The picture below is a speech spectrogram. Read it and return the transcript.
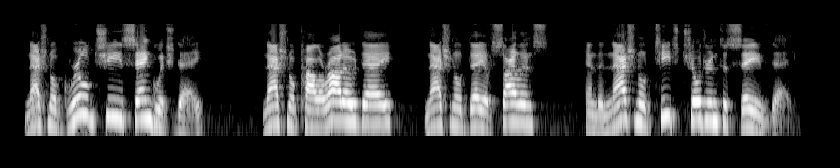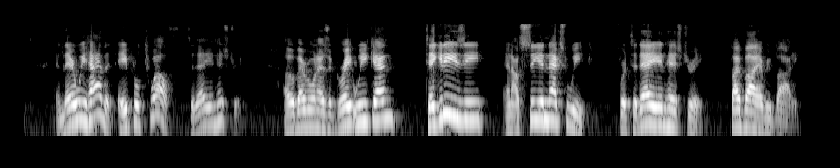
National Grilled Cheese Sandwich Day. National Colorado Day. National Day of Silence. And the National Teach Children to Save Day. And there we have it, April 12th, today in history. I hope everyone has a great weekend. Take it easy, and I'll see you next week for Today in History. Bye bye, everybody.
